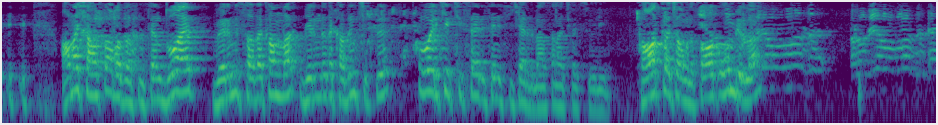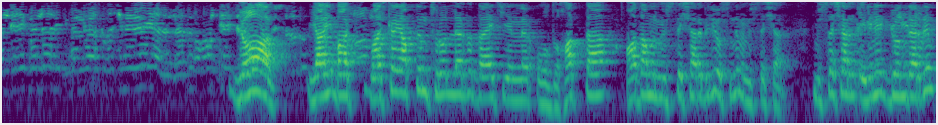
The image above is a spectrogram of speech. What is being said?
ama şanslı abazasın sen dua et. Verimli sadakan var. Birinde de kadın çıktı. O erkek çıksaydı seni sikerdi ben sana açık açık söyleyeyim. Saat kaç amına? Saat 11 lan. Yok. Yani bak başka yaptığım trollerde dayak yiyenler oldu. Hatta adamı müsteşarı biliyorsun değil mi müsteşar? Müsteşarın evine gönderdim.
